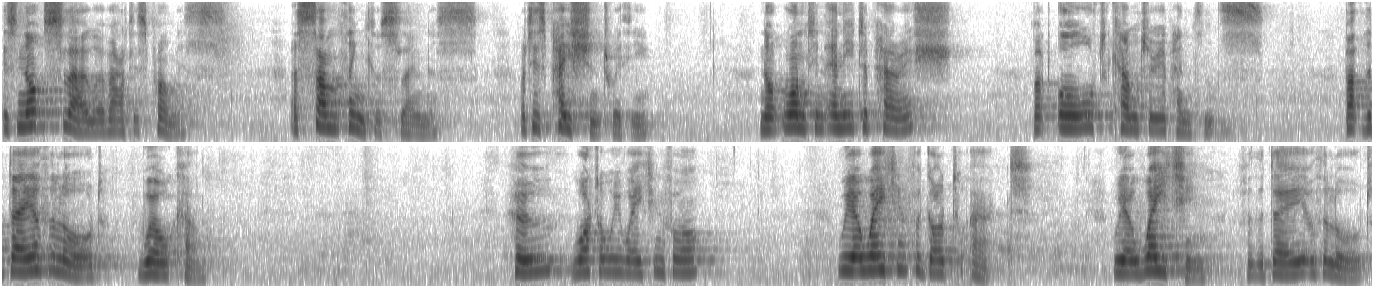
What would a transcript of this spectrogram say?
is not slow about his promise, as some think of slowness, but is patient with you, not wanting any to perish but all to come to repentance. But the day of the Lord will come. Who, what are we waiting for? We are waiting for God to act. We are waiting for the day of the Lord.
